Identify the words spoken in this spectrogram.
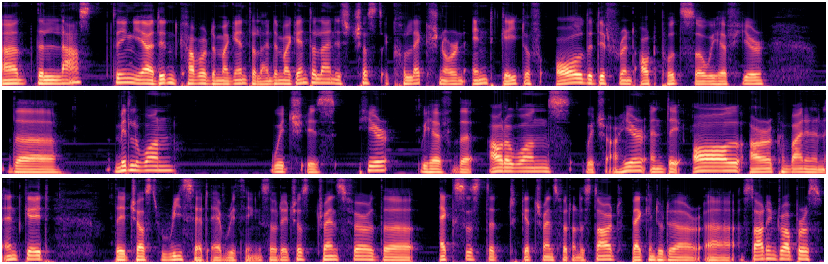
Uh, the last thing, yeah, I didn't cover the magenta line. The magenta line is just a collection or an AND gate of all the different outputs. So we have here the middle one, which is here. We have the outer ones, which are here, and they all are combined in an AND gate. They just reset everything. So they just transfer the axes that get transferred on the start back into their uh, starting droppers.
